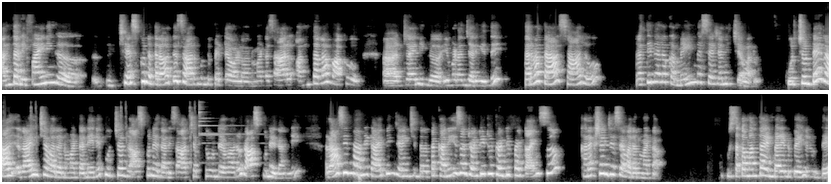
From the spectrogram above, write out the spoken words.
అంత రిఫైనింగ్ uh, చేసుకున్న తర్వాత సార్ ముందు పెట్టేవాళ్ళం అనమాట. సార్ అంతలా మాకు uh, ట్రైనింగ్ ఇవ్వడం జరిగింది. తర్వాత సారు ప్రతి నెల ఒక మెయిన్ మెసేజ్ అని ఇచ్చేవారు. కూర్చుంటే రా రాయించేవారు అనమాట నేనే కూర్చొని రాసుకునేదాన్ని. సార్ చెప్తూ ఉండేవారు రాసుకునేదాన్ని. రాసిన దాన్ని టైపింగ్ చేయించిన తర్వాత కనీసం twenty two twenty five times correction చేసేవారు అనమాట పుస్తకం అంతా ఎనభై రెండు పేజీలు ఉంటే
